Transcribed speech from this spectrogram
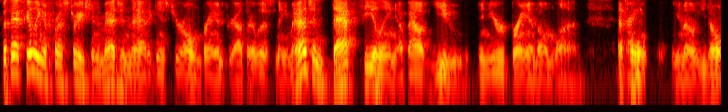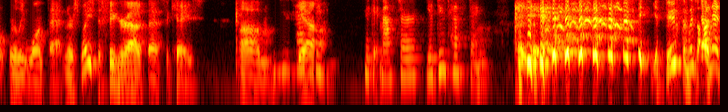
But that feeling of frustration, imagine that against your own brand if you're out there listening. Imagine that feeling about you and your brand online. That's Right. horrible. You know, you don't really want that. And there's ways to figure out if that's the case. Um, You do Yeah. Ticketmaster, you do testing. you do It some was test- on an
